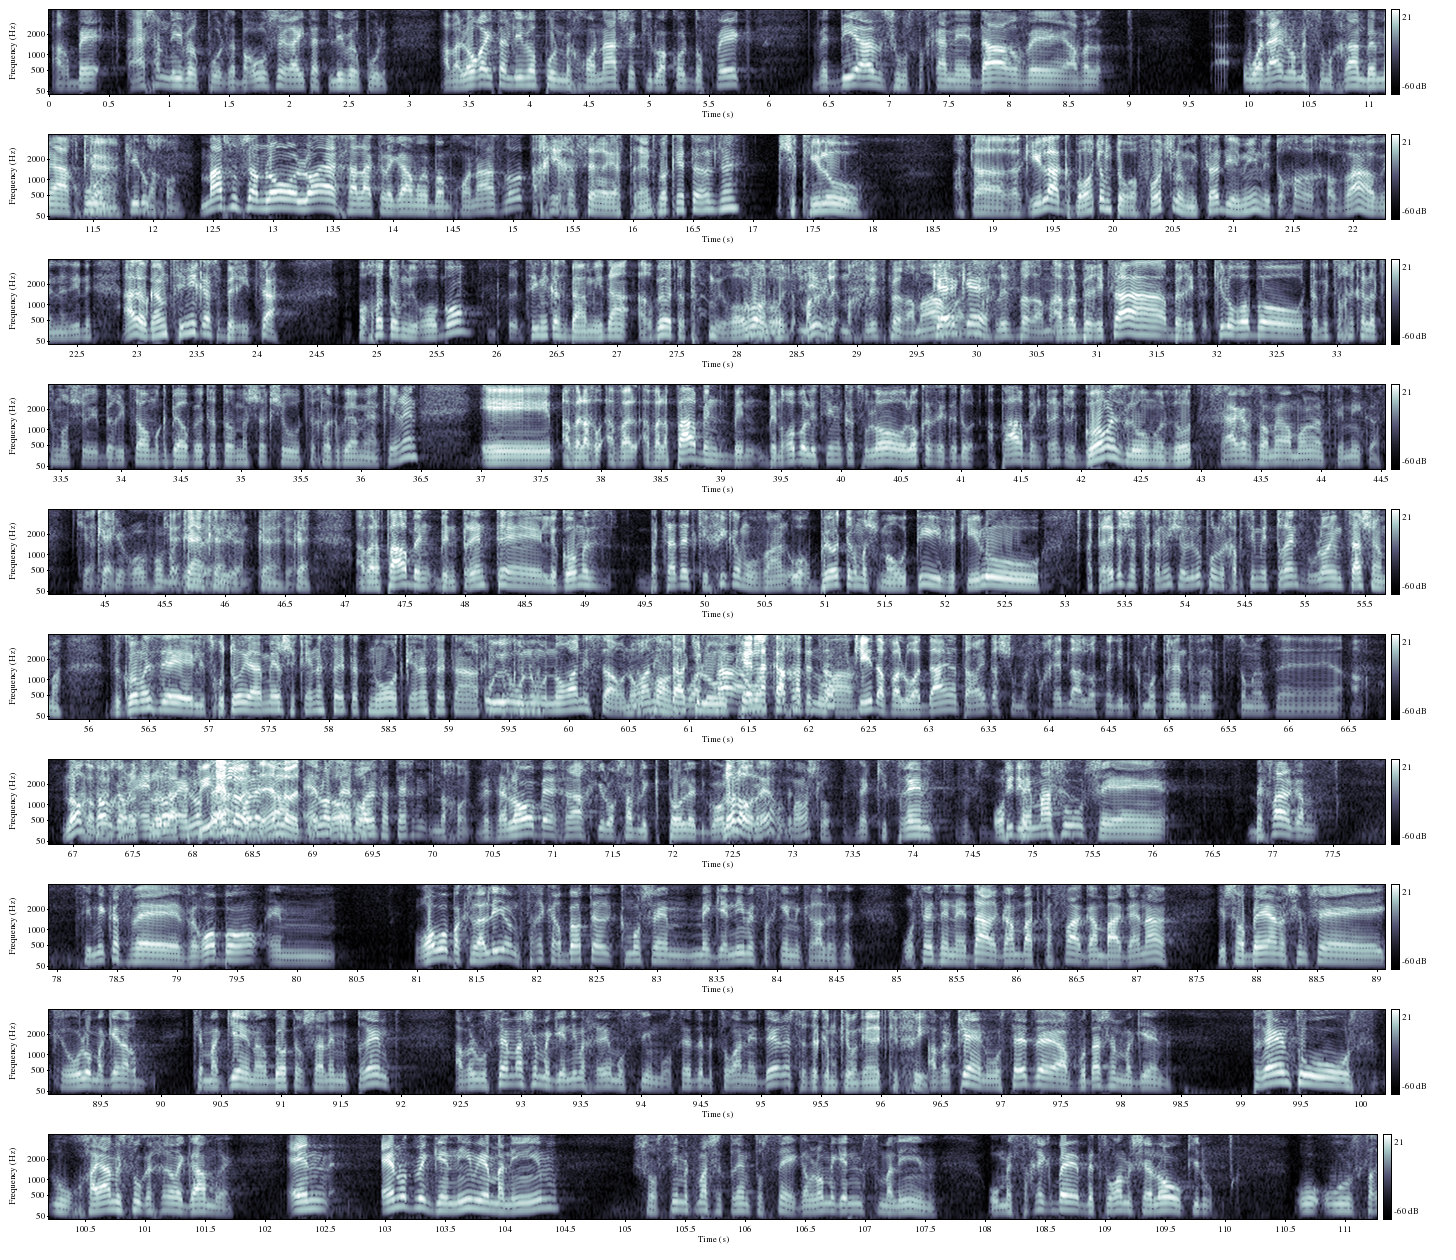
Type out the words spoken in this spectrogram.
הרבה... היה שם ליברפול, זה ברור שראית את ליברפול, אבל לא ראית ליברפול מכונה שכאילו הכל דופק, ודיאז שהוא שחקן נהדר, ו... אבל הוא עדיין לא מסונכרן ב-100%, כן, כאילו, נכון. משהו שם לא, לא היה חלק לגמרי במכונה הזאת. הכי חסר היה טרנט בקטע הזה, שכאילו, אתה רגיל להגבהות המטורפות שלו מצד ימין לתוך הרחבה, ונגיד, אגב, גם צימקס בריצה. פחות טוב מרובו, צימקס בעמידה הרבה יותר טוב מרובו, אבל הוא מחליף ברמה, כן, אבל כן. מחליף ברמה. אבל בריצה, בריצה, כאילו רובו תמיד צוחק על עצמו שבריצה הוא מגביה הרבה יותר טוב מאשר כשהוא צריך להגביה מהקרן. אה, אבל, אבל, אבל הפער בין, בין, בין רובו לצימקס הוא לא, לא כזה גדול. הפער בין טרנט לגומז לעומת זאת, שאגב, זה אומר המון על צימיקס. כן. כן, כן, כן. כן, כן, כן, כן. כן. אבל הפער בין, בין טרנט אה, לגומז, בצד ההתקפי כמובן, הוא הרבה יותר משמעותי, וכאילו, אתה ראית שהשחקנים של ליברפול מחפשים את טרנט והוא לא נמצא שם. וגומז, אה, לזכותו ייאמר שכן עשה את התנועות, כן עשה את הוא, החיתוכים. הוא נורא ניסה, הוא נורא נכון. ניסה הוא כאילו עשה- כן הוא לקחת את התנועה. התפקיד, אבל הוא עדיין, אתה ראית שהוא מפחד לעלות נגיד כמו טרנט, זאת אומרת זה... לא, גם היכולת שלו לו- אין לו את זה, אין ה- לו את זה, אין לו את היכולת. הטכנית. נכון. וזה לא בהכרח כאילו עכשיו לקטול את גומז. לא, לא, לא, ממש לא. זה כי טרנט עושה. משהו ש... בכלל גם צימיקס ו- ורובו הם... רובו בכללי הוא משחק הרבה יותר כמו שהם מגנים משחקים נקרא לזה. הוא עושה את זה נהדר, גם בהתקפה, גם בהגנה. יש הרבה אנשים שיקראו לו מגן הר... כמגן הרבה יותר שלם מטרנט, אבל הוא עושה מה שמגנים אחרים עושים, הוא עושה את זה בצורה נהדרת. עושה את זה גם כמגן התקפי. אבל כן, הוא עושה את זה עבודה של מגן. טרנט הוא, הוא חיה מסוג אחר לגמרי. אין, אין עוד מגנים ימניים שעושים את מה שטרנט עושה, גם לא מגנים שמאליים. הוא משחק בצורה משלו, הוא כאילו... הוא, הוא שח...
